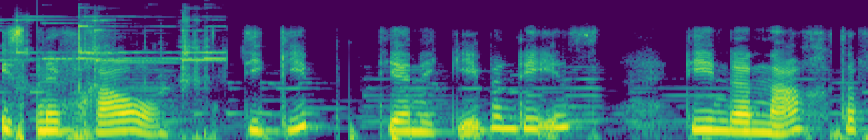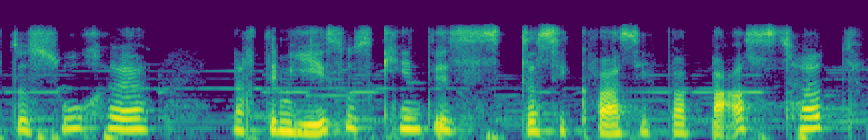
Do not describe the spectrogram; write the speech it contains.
ist eine Frau, die gibt, die eine Gebende ist, die in der Nacht auf der Suche nach dem Jesuskind ist, das sie quasi verpasst hat,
